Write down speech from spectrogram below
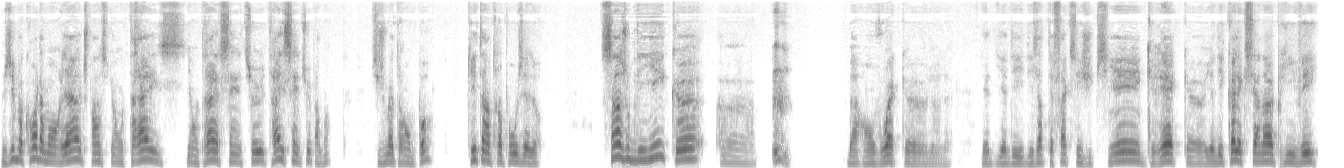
Musée McCord à Montréal, je pense qu'ils ont 13, ils ont 13 ceintures, 13 ceintures, pardon, si je ne me trompe pas, qui est entreposé là. Sans oublier que euh, ben, on voit que il y a, des, artefacts égyptiens, grecs, euh, il y a des collectionneurs privés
